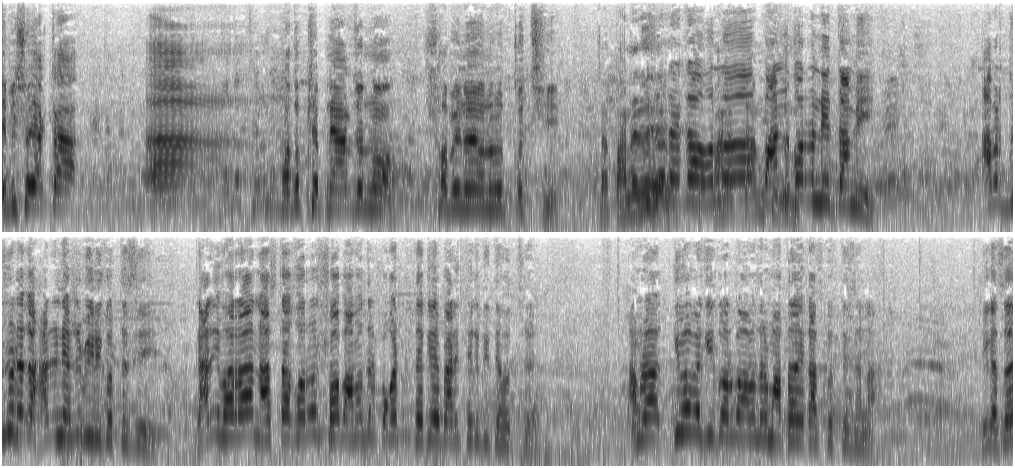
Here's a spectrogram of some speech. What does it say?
এ বিষয়ে একটা পদক্ষেপ নেওয়ার জন্য সবিনয় অনুরোধ করছি। আচ্ছা পানের পানকরণের দামি আবার দুশো টাকা হাটে নিয়ে এসে বিক্রি করতেছি। গাড়ি ভাড়া নাস্তা খরচ সব আমাদের পকেট থেকে বাড়ি থেকে দিতে হচ্ছে। আমরা কীভাবে কি করব আমাদের মাথায় কাজ করতেছে না। ঠিক আছে?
